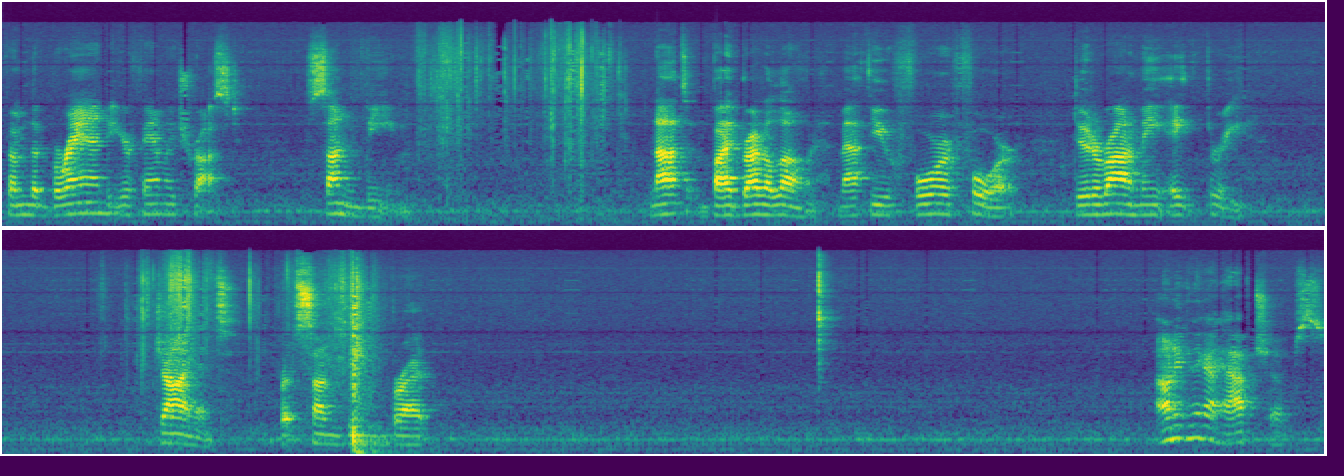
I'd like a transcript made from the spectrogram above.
from the brand your family trust, Sunbeam. Not by bread alone, Matthew 4 4, Deuteronomy 8 3. Giant, but Sunbeam bread. I don't even think I have chips.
